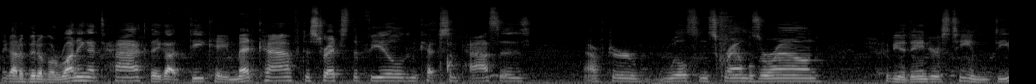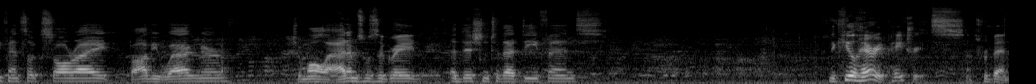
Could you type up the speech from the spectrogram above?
They got a bit of a running attack. They got DK Metcalf to stretch the field and catch some passes after Wilson scrambles around. Could be a dangerous team. Defense looks all right. Bobby Wagner. Jamal Adams was a great addition to that defense. N'Keal Harry, Patriots. That's for Ben.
